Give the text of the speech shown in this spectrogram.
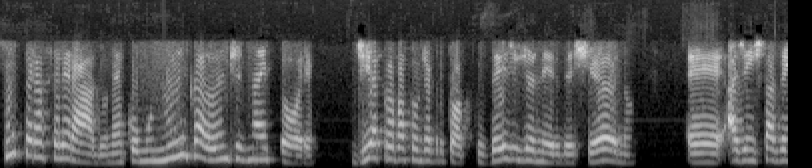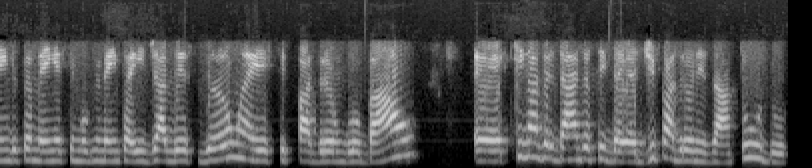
super acelerado, né, como nunca antes na história, de aprovação de agrotóxicos desde janeiro deste ano, é, a gente está vendo também esse movimento aí de adesão a esse padrão global, é, que na verdade essa ideia de padronizar tudo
